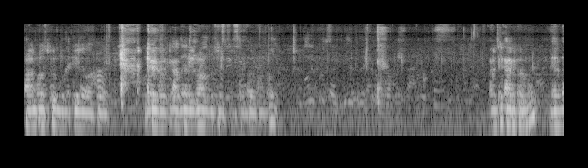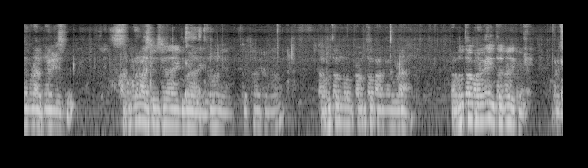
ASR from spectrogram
పాల్పంచుకొని ఉండేటట్టుగా అందరి నిర్వహణ సందర్భంలో మంచి కార్యక్రమం. నేను అందరం కూడా అభినందిస్తూ తప్పకుండా మన శివసేనారెడ్డి కూడా ఎంతో చెప్తున్నట్టున్నాను ప్రభుత్వంలో ప్రభుత్వ పరంగా కూడా ప్రభుత్వ పరంగా ఇద్దరు ఇక్కడ. ఒకటి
